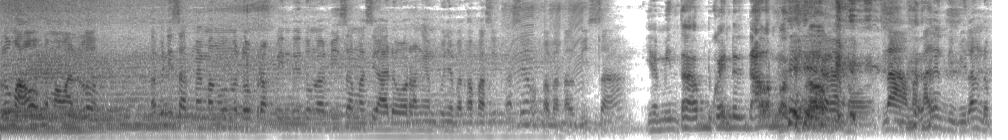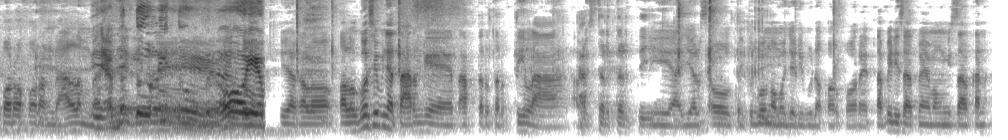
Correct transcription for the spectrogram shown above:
lu mau kemauan lu. Tapi di saat memang lu ngedobrak pintu itu nggak bisa masih ada orang yang punya kapasitas ya lu nggak bakal bisa. Ya minta bukain dari dalam lah gitu nah makanya dibilang the power of orang dalam Iya bahasanya betul gitu. itu benar oh iya. Ya kalau kalau gue sih punya target after 30 lah. After 30 iya years old. Itu gue nggak mau jadi budak corporate. Tapi di saat memang misalkan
